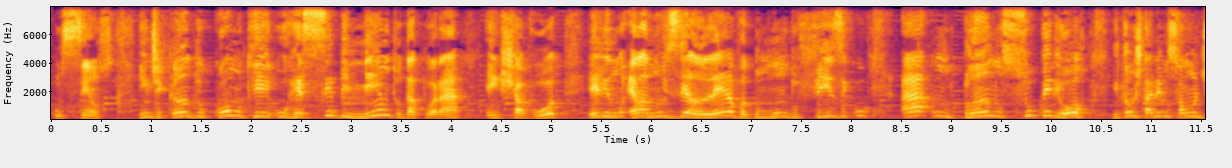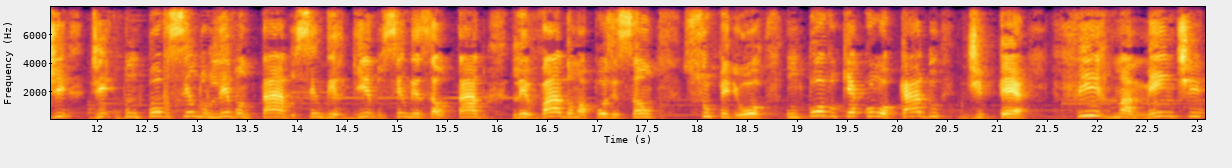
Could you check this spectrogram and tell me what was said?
o censo, indicando como que o recebimento da Torá em Shavuot, ele, ela nos eleva do mundo físico a um plano superior. Então estaremos falando de, de, de um povo sendo levantado, sendo erguido, sendo exaltado, levado a uma posição superior, um povo que é colocado de pé, firmamente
